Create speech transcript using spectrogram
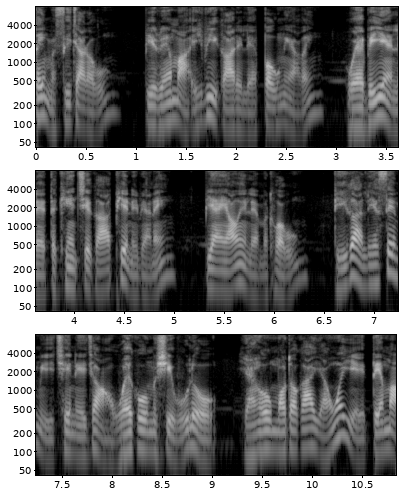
တိတ်မစည်းကြတော့ဘူးပြည်တွင်းမှာ EV ကားတွေလည်းပုံနေရပဲဝယ်ပြီးရင်လည်းတခင်ချစ်ကားဖြစ်နေပြန်တယ်ပြန်ရောင်းရင်လည်းမထွက်ဘူးဒီကလျှက်စစ်မီအခြေအနေကြောင့်ဝယ်ကိုမရှိဘူးလို့ရန်ကုန်မော်တော်ကားရောင်းဝယ်ရေးအသင်းမှ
